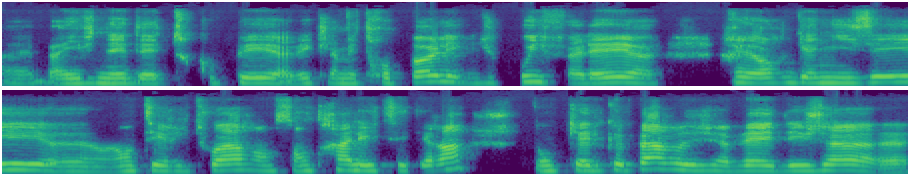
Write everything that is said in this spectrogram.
euh, bah, il venait d'être coupé avec la métropole et du coup il fallait euh, réorganiser euh, en territoire, en centrale, etc. Donc quelque part j'avais déjà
